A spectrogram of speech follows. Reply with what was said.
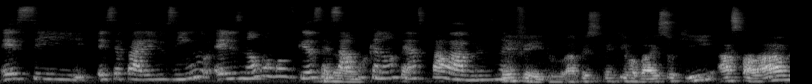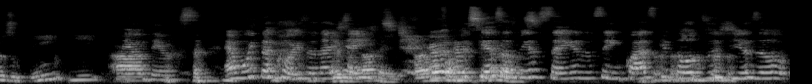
esse, esse aparelhozinho, eles não vão conseguir acessar não. porque não tem as palavras, né? Perfeito. A pessoa tem que roubar isso aqui, as palavras, o PIN e a... Meu Deus. É muita coisa, né, gente? Então, é eu, eu esqueço as minhas senhas, assim, quase que todos os dias eu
